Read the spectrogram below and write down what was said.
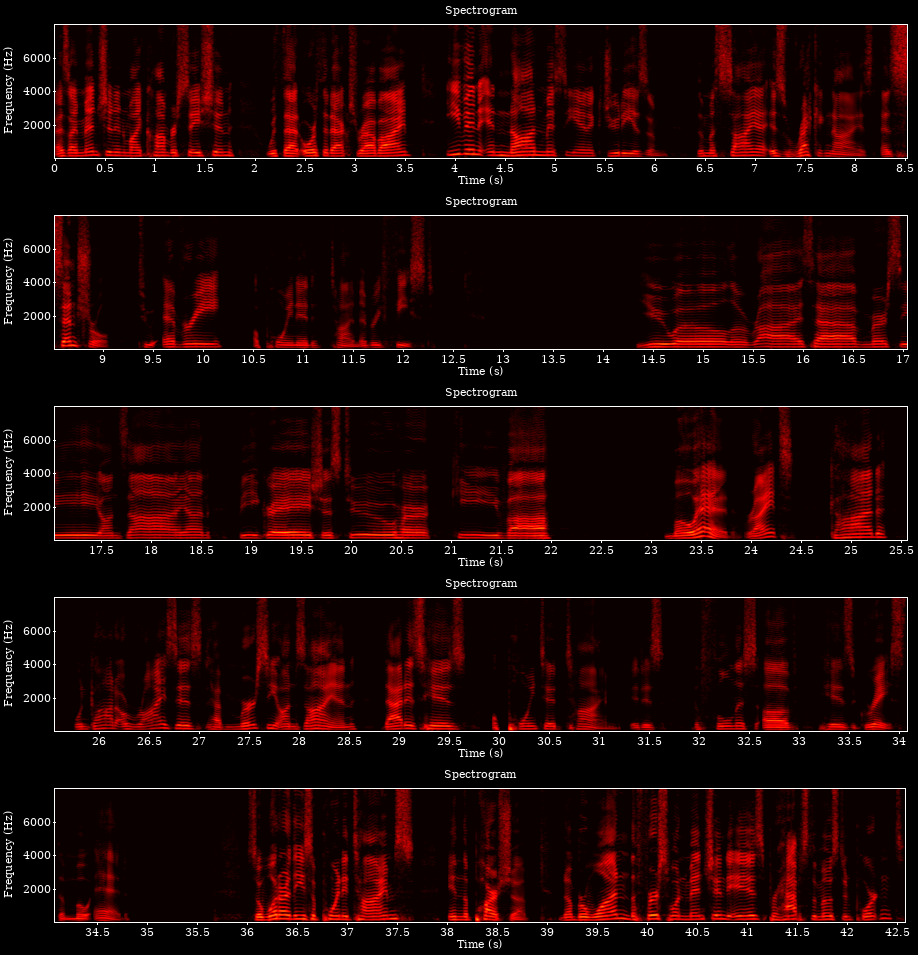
As I mentioned in my conversation with that Orthodox rabbi, even in non Messianic Judaism, the Messiah is recognized as central to every appointed time, every feast. You will arise, have mercy on Zion, be gracious to her, Kiva. Moed, right? God, when God arises to have mercy on Zion, that is his appointed time. It is the fullness of his grace, the Moed. So, what are these appointed times in the Parsha? Number one, the first one mentioned is perhaps the most important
